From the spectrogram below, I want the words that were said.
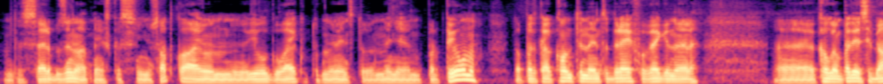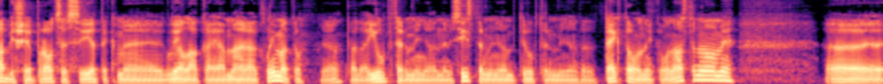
Tas ir serbu zinātnieks, kas viņus atklāja, un ilgu laiku tur neviens to neņēma par pilnu. Tāpat kā kontinentu dreifu Wegenera. Kaut gan patiesībā abi šie procesi ietekmē lielākajā mērā klimatu, ja, tādā ilgtermiņā, nevis īstermiņā, bet ilgtermiņā - tektonika un astronomija. Uh,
